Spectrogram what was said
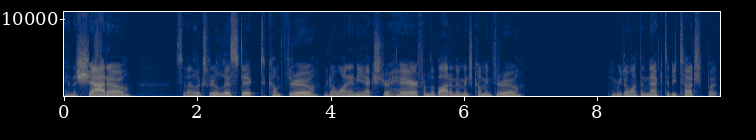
and the shadow so that looks realistic to come through. We don't want any extra hair from the bottom image coming through. And we don't want the neck to be touched, but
